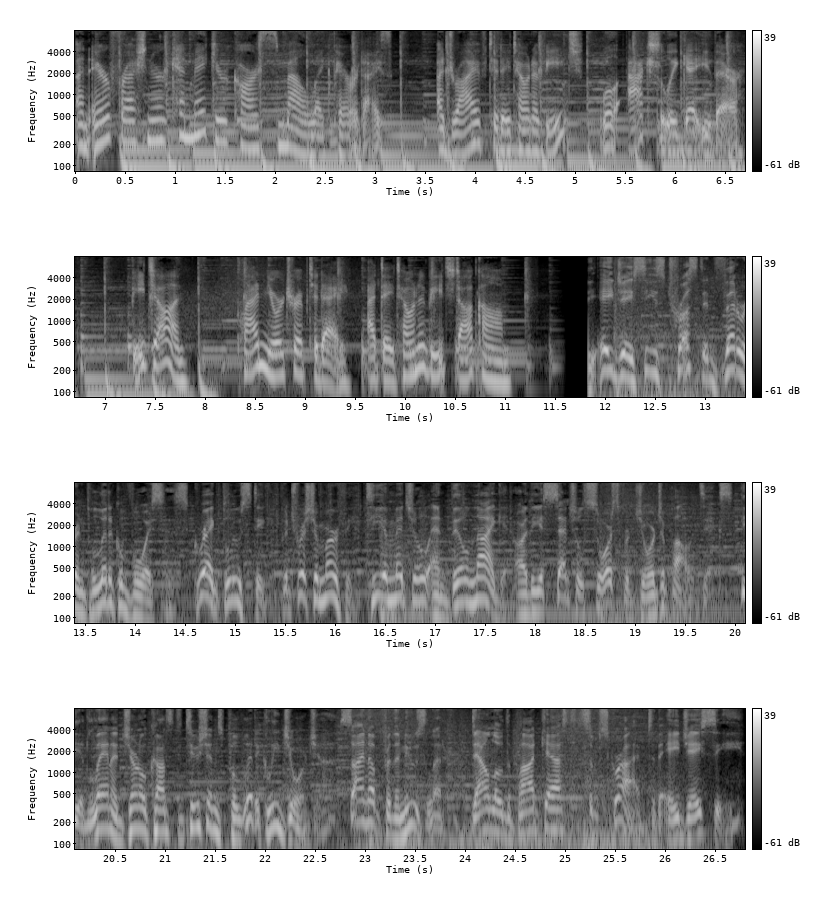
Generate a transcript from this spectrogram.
An air freshener can make your car smell like paradise a drive to Daytona Beach will actually get you there. Beach on. Plan your trip today at DaytonaBeach.com. The AJC's trusted veteran political voices, Greg Bluestein, Patricia Murphy, Tia Mitchell, and Bill Nigut, are the essential source for Georgia politics. The Atlanta Journal Constitution's Politically Georgia. Sign up for the newsletter, download the podcast, subscribe to the AJC.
